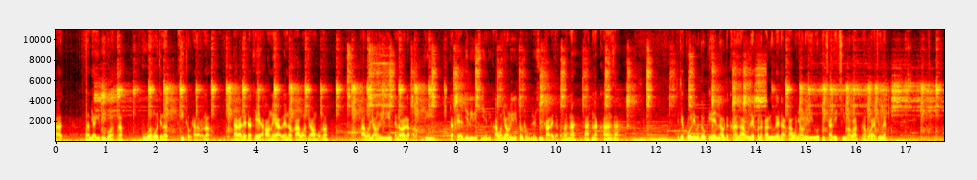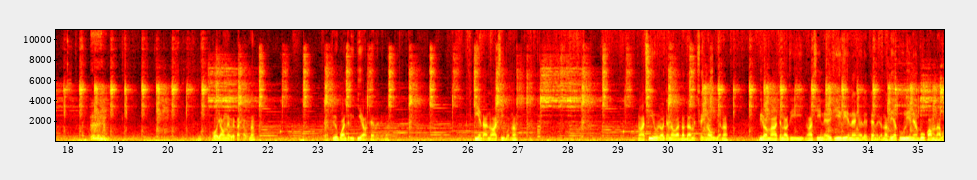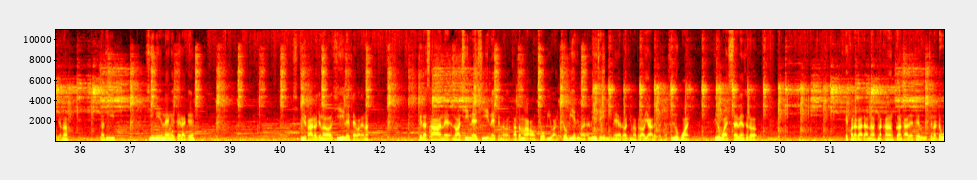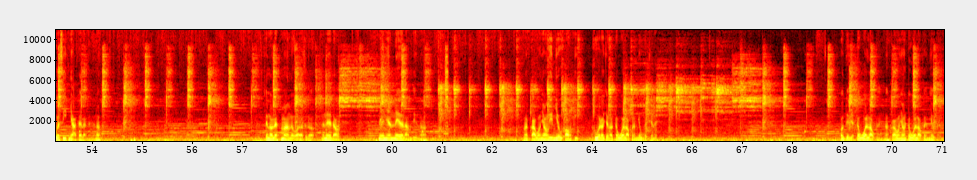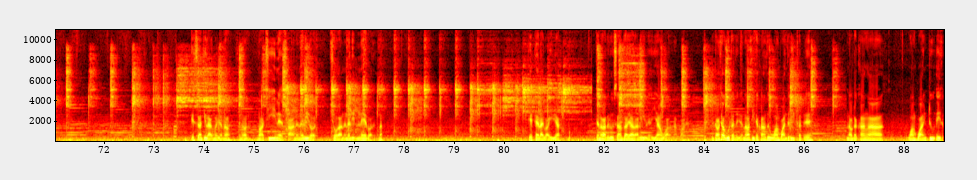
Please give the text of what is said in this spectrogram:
ဒါနံပြားရီဘူးကွန်နော်ဘူးကွန်ကိုကျွန်တော်ထိထုတ်ထားတာပါနော်ဒါကလည်းတစ်ခဲအဟောင်းနဲ့ရပဲနော်ကာဗွန်ကြောင်းပေါ့နော်ကာဗွန်ကြောင်းလေးတွေကျွန်တော်ကတော့ဒီတစ်ခဲအပြည့်လေးတွေရှိရင်ဒီကာဗွန်ကြောင်းလေးတွေထုတ်ထုတ်ပြီးလည်းယူထားလိုက်တာပေါ့နော်နော်ဒါနှစ်ခန်းစာဒီကကိုလေးမတော့ခင်နောက်တစ်ခန်းစာကိုလည်းခုနကလိုပဲဒါကာဗွန်ကြောင်းလေးတွေကိုတခြားလေးချိမှာပါနော်ဟောရကျိုးနဲ့ကိုကြောင်းနဲ့ပဲကတ်တော့နော်0.3ပြည့်အောင်ထည့်မယ်နော်ပြီးရင်ဒါနွားချီပေါ့နော် နွားချီကိုတော့ကျွန်တော်ကတတ်တတ်မချိန်တော့ဘူးဗျာနော်ပြီးတော့မှကျွန်တော်ဒီနွားချီနဲ့ရေလေးအနှဲငယ်လေးထည့်မယ်ဗျာနော်တရားကူးလေးများပိုကောင်းမလားပေါ့ဗျာနော်နောက်ဒီရေလေးအနှဲငယ်ထည့်လိုက်တယ်ဒီတစ်ခါတော့ကျွန်တော်ရေလေးထည့်ပါတယ်နော်ကဲဒါစားနဲ့နွားချီနဲ့ရေနဲ့ကျွန်တော်သာသမအောင်ဖြော်ပြီးပါပြီဖြော်ပြီးရင်ဒီမှာအလေးချိန်အနေနဲ့ကတော့ဒီမှာဘယ်လောက်ရလဲဆိုတော့0.0.7ဆိုတော့ဒီခုနကဒါနော်နှကန်းကန့်ထားတဲ့ထဲကိုကျွန်တော်တဝက်စီညှထည့်လိုက်တယ်နော်ကျွန်တော်လည်းမှန်တော့ရတာဆိုတော့နည်းနည်းတော့ နည်းနည်းနည်းတယ်လားမသိဘူးနော်မကာဗွန်ကြောင်းလေးမြုပ်အောင်တိအခုကတော့ကျွန်တော်တဝက်လောက်ပဲမြုပ်မယ်ထင်တယ်ဟုတ်တယ်ဗျတဝက်လောက်ပဲနော်ကာဗွန်ကြောင်းတဝက်လောက်ပဲမြုပ်တယ်ကဲစမ်းကြည့်လိုက်မှာဗျနော်ကျွန်တော်နွားချီနဲ့စားနည်းနည်းလေးတော့ချော်တာနည်းနည်းလေးနည်းသွားတယ်နော်ကဲထည့်လိုက်ပါပြီဗျကျွန်တော်ကဒီလိုစမ်းသပ်ရတာလေးလည်းရမ်းသွားတာပါတယ်ဒီတော့6ကိုထက်တယ်ဗျနော်ဒီတစ်ခါဆို1.3ထက်တယ်နောက်တစ်ခါက1.28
